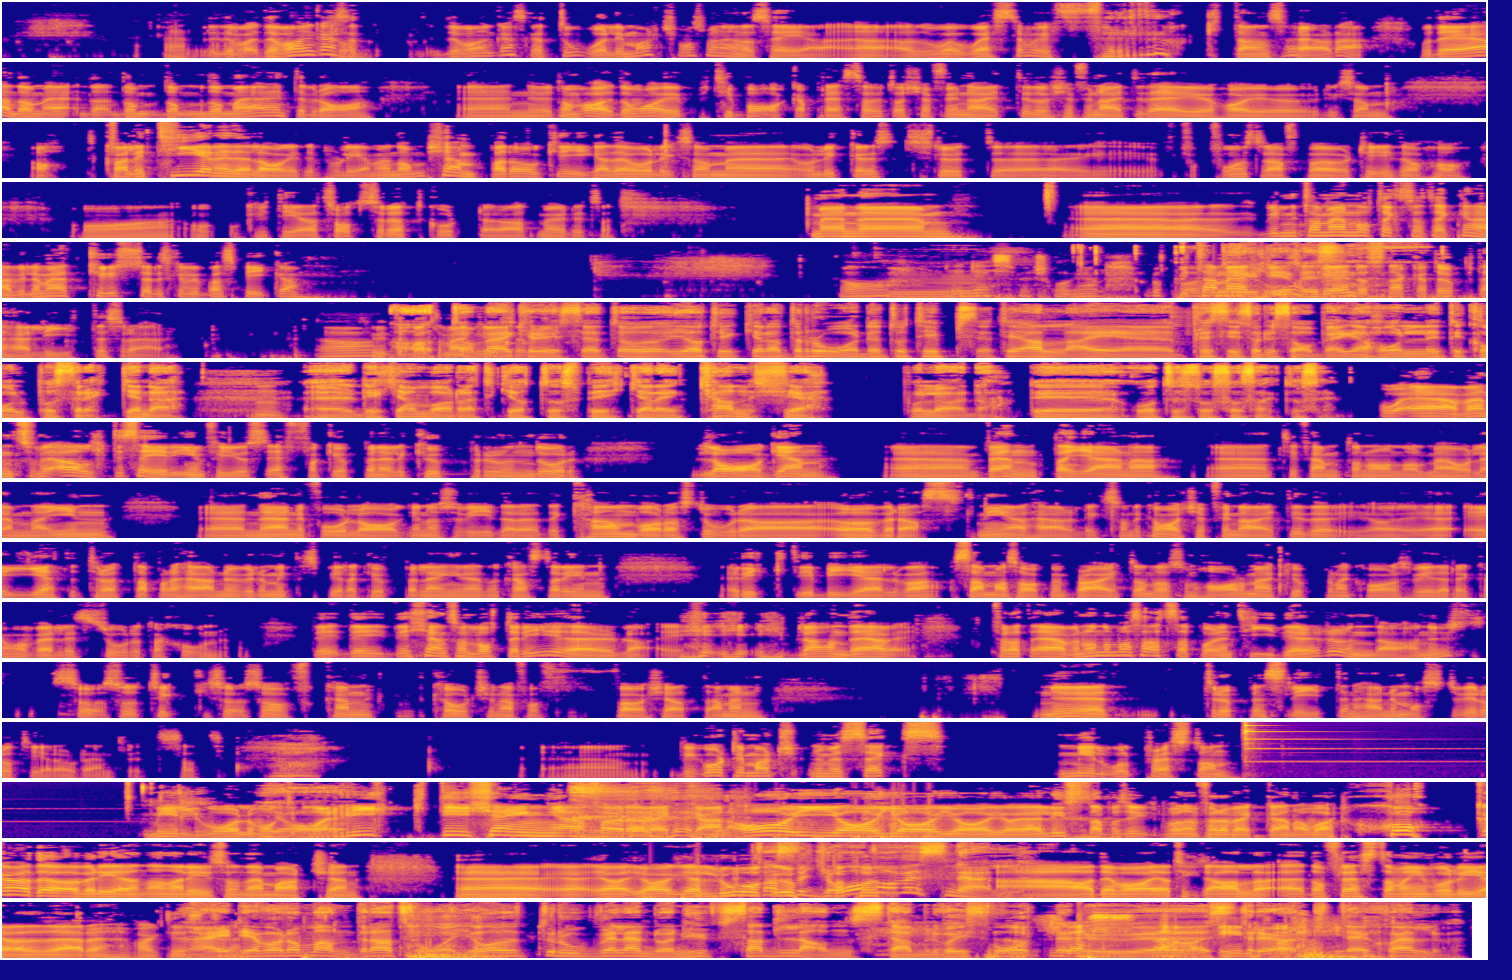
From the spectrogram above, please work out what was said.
Men, Det var, det, var en ganska, det var en ganska dålig match måste man ändå säga. Uh, West Ham var ju fruktansvärda. Och det är, de, är, de, de, de är inte bra eh, nu. De var, de var ju tillbakapressade utav Sheffield United och Sheffield United är ju, har ju liksom Ja, kvaliteten i det laget är problemet. De kämpade och krigade och, liksom, eh, och lyckades till slut eh, få- få en straff på övertid och, och, och, och kvittera trots rött kort och allt möjligt. Så. Men ehm, Eh, vill ni ta med något extra tecken här? Vill ni ha med ett kryss eller ska vi bara spika? ja, det är Mm. det som är frågan. Vi tar med mycket- det- kryss. Vi har ändå snackat upp det här lite sådär. Ja, inte Ja, bara ta med ta med krysset. krysset och jag tycker att rådet och tipset till alla är precis som du sa Benga, håll lite koll på strecken där. Mm. Eh, Det kan vara rätt gött att spika den, kanske på lördag. Det återstår som sagt att se. Och även, som vi alltid säger inför just FA-cupen eller kupprundor, lagen. Eh, vänta gärna eh, till 15.00 med att lämna in eh, när ni får lagen och så vidare. Det kan vara stora överraskningar här liksom. Det kan vara Sheffield United. Eh, jag är, är jättetrötta på det här. Nu vill de inte spela kuppen längre. De kastar in riktig B11. Samma sak med Brighton då, som har de här kupperna kvar och så vidare. Det kan vara väldigt stor rotation. Det, det, det känns som lotteri där ibland. ibland är, för att även om de har satsat på den tidigare runda nu så, så, tyck, så, så kan coacherna få för sig att amen, nu är truppen sliten här, nu måste vi rotera ordentligt. Så att, eh, vi går till match nummer 6. Millwall-Preston. Millwall, de åkte Ja. på en riktig känga förra veckan. Oj, oj, oj, oj, oj. Jag lyssnade på, på den förra veckan och vart chockad över er analys om den matchen. Eh, jag, jag, jag låg Fast uppe jag på... var väl snäll? Ja, det var, jag tyckte alla, de flesta var involverade där faktiskt. Nej, det var de andra två. Jag drog väl ändå en hyfsad lans där, men det var ju svårt när du eh, strök dig själv.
